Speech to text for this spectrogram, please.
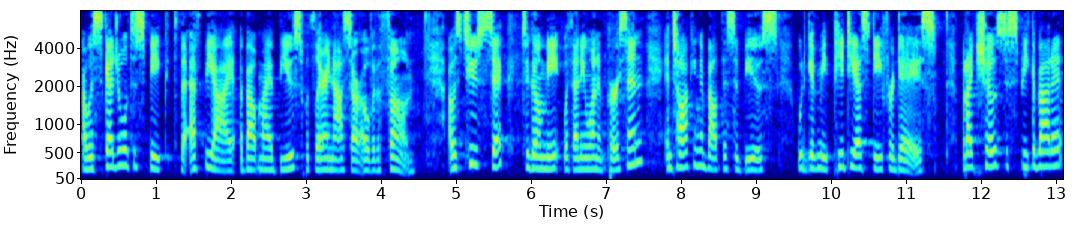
I was scheduled to speak to the FBI about my abuse with Larry Nassar over the phone. I was too sick to go meet with anyone in person, and talking about this abuse would give me PTSD for days. But I chose to speak about it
